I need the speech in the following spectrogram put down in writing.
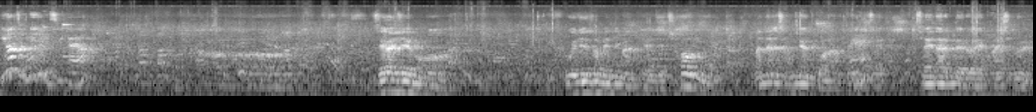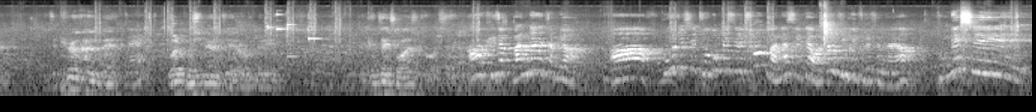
이런 장면이 좀 있을까요? 제가 이제 뭐 우진 선배님한테 이제 처음 만나는 장면과 네. 이제 제 나름대로의 관심을 이제 표현하는데 네. 그걸 보시면 이제 여러분들이 굉장히 같습니다. 아, 그냥 만나는 장면. 아, 고우진 씨, 조동근 씨를 처음 만났을 때 어떤 기분이 들으셨나요? 동네 씨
